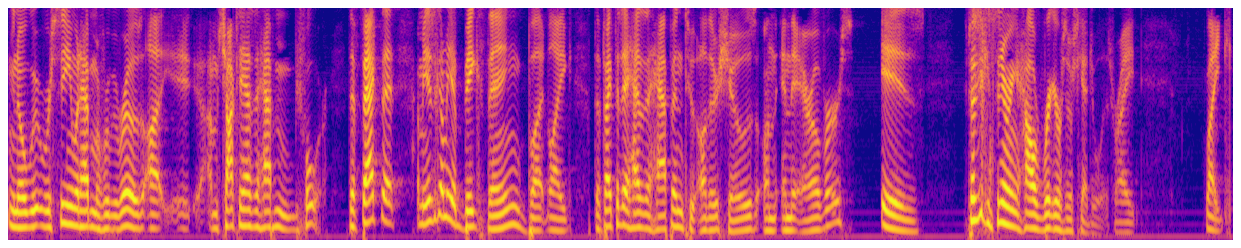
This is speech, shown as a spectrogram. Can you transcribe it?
you know, we're, seeing what happened with Ruby Rose. I'm shocked it hasn't happened before. The fact that I mean, it's going to be a big thing, but like the fact that it hasn't happened to other shows on in the Arrowverse is, especially considering how rigorous their schedule is, right? Like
